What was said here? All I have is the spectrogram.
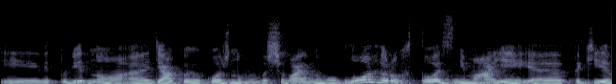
І відповідно е, дякую кожному вишивальному блогеру, хто знімає такі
